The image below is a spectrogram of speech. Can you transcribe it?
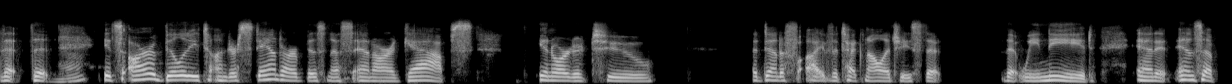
that that yeah. it's our ability to understand our business and our gaps in order to identify the technologies that that we need. And it ends up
